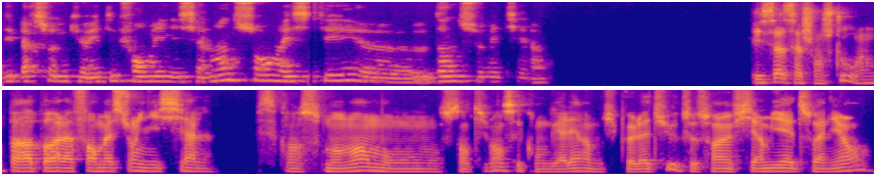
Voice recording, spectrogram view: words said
des personnes qui ont été formées initialement sont restées euh, dans ce métier-là. Et ça, ça change tout hein, par rapport à la formation initiale. Parce qu'en ce moment, mon sentiment, c'est qu'on galère un petit peu là-dessus, que ce soit infirmier, aide-soignant,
